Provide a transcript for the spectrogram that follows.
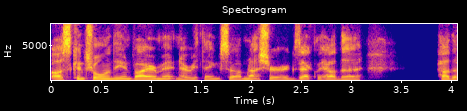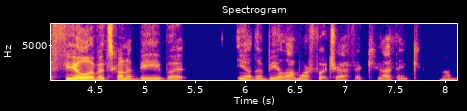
us controlling the environment and everything. So I'm not sure exactly how the, how the feel of it's going to be, but you know, there'll be a lot more foot traffic, I think. Hmm.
